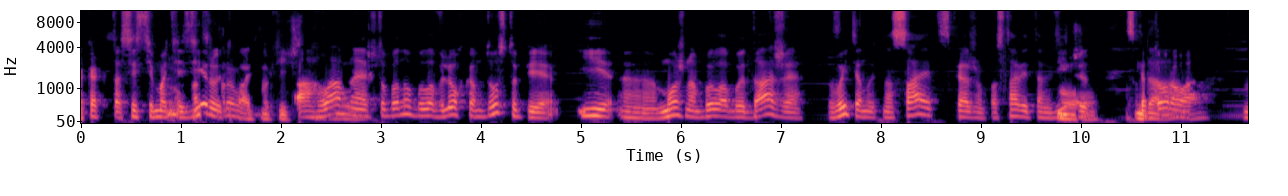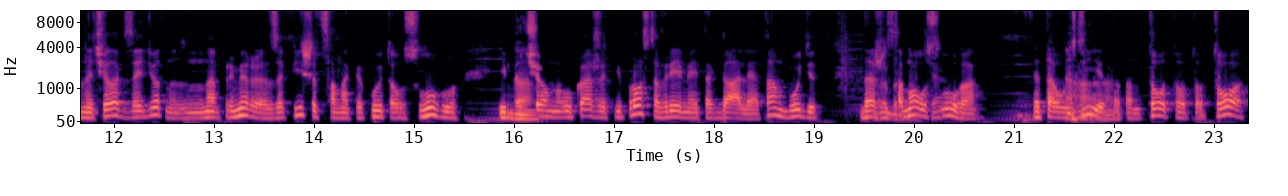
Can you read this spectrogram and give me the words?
как-то систематизируют. Ну, а главное, чтобы оно было в легком доступе, и э, можно было бы даже вытянуть на сайт, скажем, поставить там виджет, oh, с которого да человек зайдет, например, запишется на какую-то услугу, и да. причем укажет не просто время и так далее, а там будет даже Выбрать, сама услуга. Это УЗИ, ага. это там то, то, то, то,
